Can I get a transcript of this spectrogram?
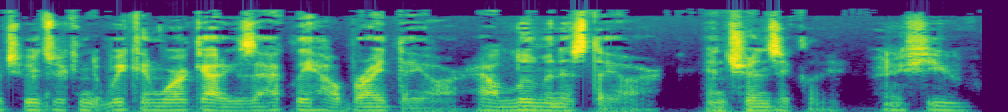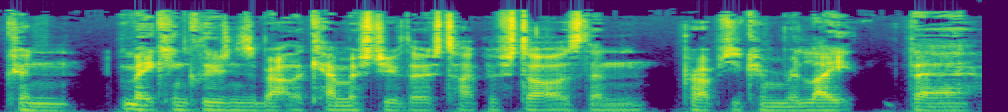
which means we can we can work out exactly how bright they are, how luminous they are intrinsically. And if you can make conclusions about the chemistry of those type of stars, then perhaps you can relate their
